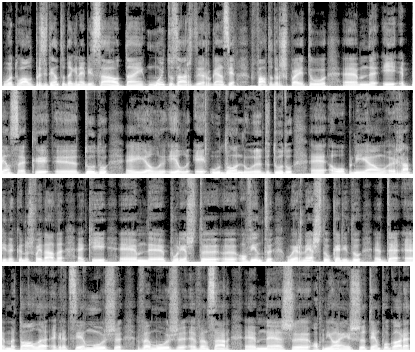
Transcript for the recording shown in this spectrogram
o atual presidente da Guiné-Bissau tem muitos ares de arrogância, falta de respeito ehm, e pensa que eh, tudo é ele, ele é o dono de tudo. É a opinião rápida que nos foi dada aqui ehm, por este eh, ouvinte, o Ernesto Cândido da Matola. Agradecemos. Vamos avançar ehm, nas eh, opiniões. Tempo agora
